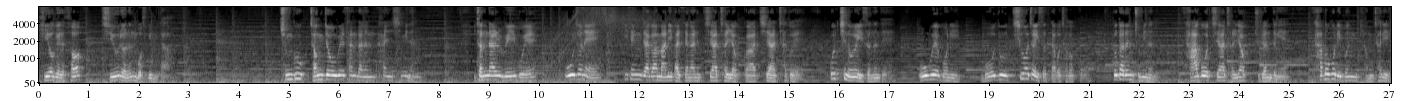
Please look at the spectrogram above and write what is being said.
기억에서 지우려는 모습입니다. 중국 정저우에 산다는 한 시민은 전날 웨이보에 오전에 희생자가 많이 발생한 지하철역과 지하차도에 꽃이 놓여 있었는데 오후에 보니 모두 치워져 있었다고 적었고 또 다른 주민은 사고 지하철역 주변 등에 사복을 입은 경찰이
